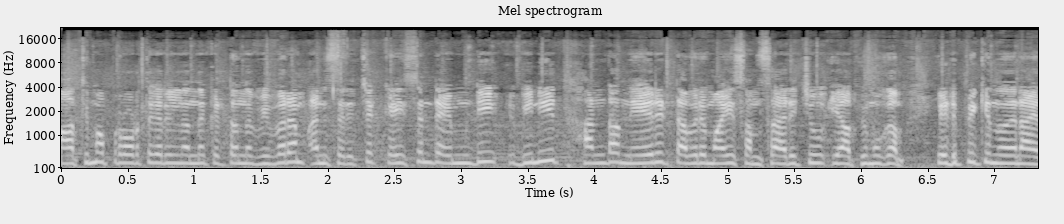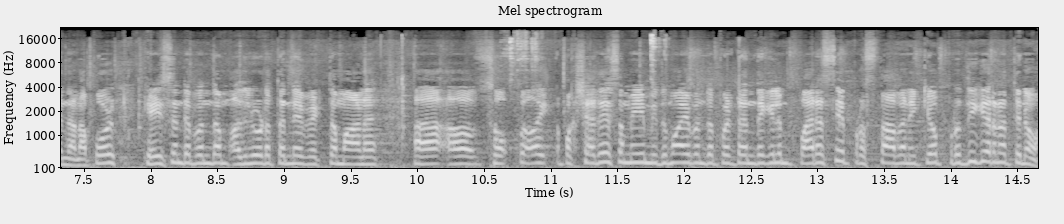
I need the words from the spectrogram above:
മാധ്യമ പ്രവർത്തകരിൽ നിന്ന് കിട്ടുന്ന വിവരം അനുസരിച്ച് കൈസന്റെ എം ഡി വിനീത് ഹണ്ട നേരിട്ട് അവരുമായി സംസാരിച്ചു ഈ അഭിമുഖം എടുപ്പിക്കുന്നതിനായെന്നാണ് അപ്പോൾ കേസിന്റെ ബന്ധം അതിലൂടെ തന്നെ വ്യക്തമാണ്. പക്ഷെ അതേസമയം ഇതുമായി ബന്ധപ്പെട്ട് എന്തെങ്കിലും പരസ്യ പ്രസ്താവനയ്ക്കോ പ്രതികരണത്തിനോ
